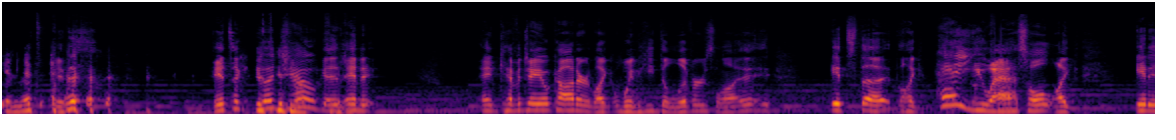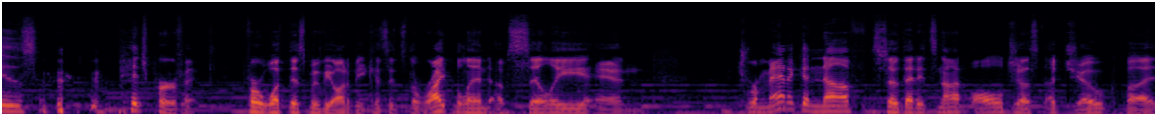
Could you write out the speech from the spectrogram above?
idiot. It's- it's a good good joke joke. And, good and it and Kevin J O'Connor like when he delivers line it's the like hey you asshole like it is pitch perfect for what this movie ought to be because it's the right blend of silly and dramatic enough so that it's not all just a joke but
